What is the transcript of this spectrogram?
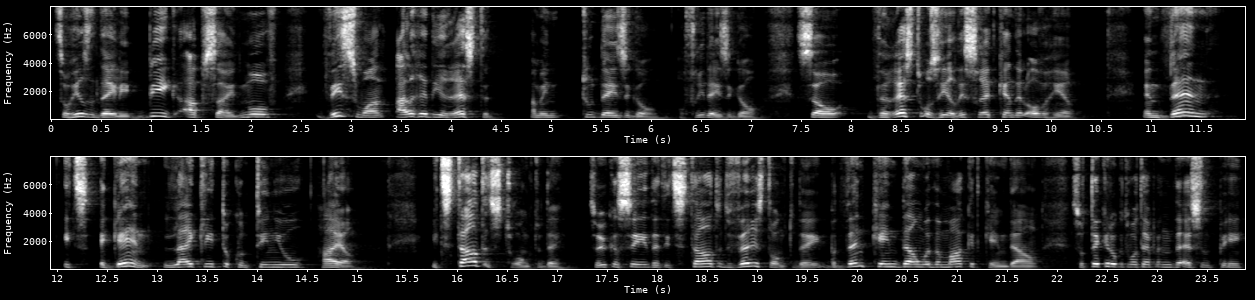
So here's the daily, big upside move. This one already rested. I mean, two days ago or three days ago. So the rest was here, this red candle over here. And then it's again likely to continue higher. It started strong today. So you can see that it started very strong today, but then came down when the market came down. So take a look at what happened in the S&P.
